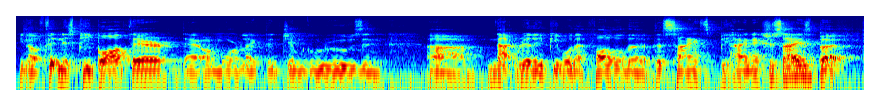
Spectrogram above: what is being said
you know fitness people out there that are more like the gym gurus and um, not really people that follow the the science behind exercise, but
